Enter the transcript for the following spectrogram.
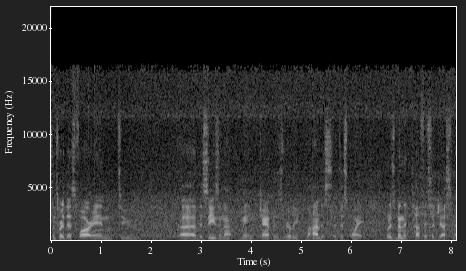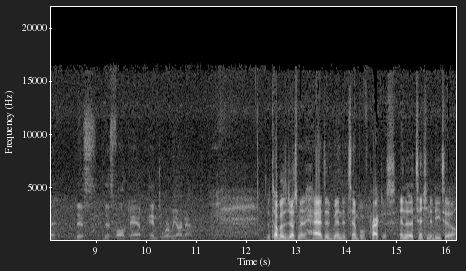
Since we're this far into uh, the season, I mean, camp is really behind us at this point. What has been the toughest adjustment this this fall camp into where we are now? The toughest adjustment had to have been the tempo of practice and the attention to detail.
